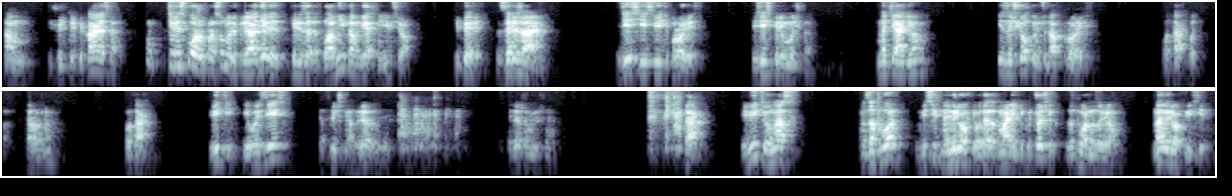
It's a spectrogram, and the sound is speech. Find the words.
там чуть-чуть припекается. Ну, через кожу просунули, приодели через этот плавник там верхний и все. Теперь заряжаем. Здесь есть, видите, прорезь. Здесь перемычка. Натягиваем и защелкиваем сюда в прорезь. Вот так вот. Осторожно. Вот так. Видите? И вот здесь, сейчас лишнее обрежем здесь. Режем лишнее. Так. И видите, у нас затвор висит на веревке. Вот этот маленький крючочек, затвор назовем, на веревке висит.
